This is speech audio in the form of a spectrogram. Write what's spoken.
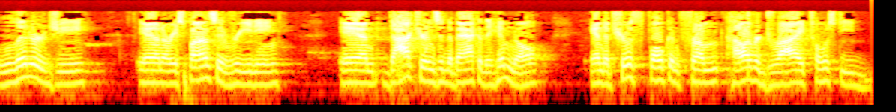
liturgy and a responsive reading and doctrines in the back of the hymnal and the truth spoken from however dry, toasty,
